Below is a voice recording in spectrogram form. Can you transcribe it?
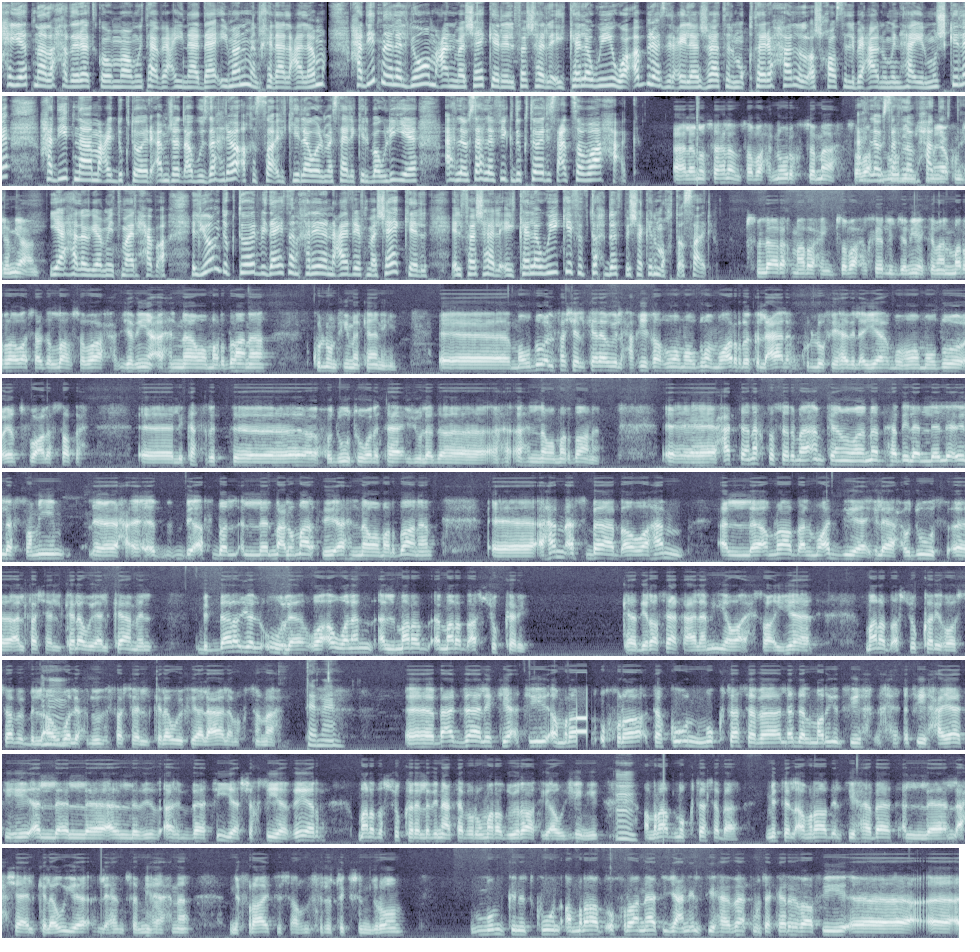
تحياتنا لحضراتكم متابعينا دائما من خلال علم. حديثنا لليوم عن مشاكل الفشل الكلوي وأبرز العلاجات المقترحة للأشخاص اللي بيعانوا من هاي المشكلة. حديثنا مع الدكتور أمجد أبو زهرة أخصائي الكلى والمسالك البولية. أهلا وسهلا فيك دكتور يسعد صباحك. أهلا وسهلا صباح النور أخت سماح. صباح أهلا وسهلا بحضرتك. جميعا. يا هلا ويا ميت مرحبا. اليوم دكتور بداية خلينا نعرف مشاكل الفشل الكلوي كيف بتحدث بشكل مختصر. بسم الله الرحمن الرحيم. صباح الخير للجميع كمان مرة وأسعد الله صباح جميع أهلنا ومرضانا كل في مكانه. آه، موضوع الفشل الكلوي الحقيقة هو موضوع مؤرق العالم كله في هذه الأيام وهو موضوع يطفو على السطح آه، لكثرة آه، حدوثه ونتائجه لدى أهلنا ومرضانا. حتى نختصر ما أمكن ونذهب إلى إلى الصميم بأفضل المعلومات لأهلنا ومرضانا. أهم أسباب أو أهم الأمراض المؤدية إلى حدوث آه، الفشل الكلوي الكامل بالدرجة الأولى واولا المرض مرض السكري كدراسات عالمية وإحصائيات. مرض السكري هو السبب الأول لحدوث الفشل الكلوي في العالم سماح تمام. آه بعد ذلك يأتي أمراض أخرى تكون مكتسبة لدى المريض في في حياته الذاتية الشخصية غير مرض السكر الذي نعتبره مرض وراثي أو جيني. م. أمراض مكتسبة. مثل أمراض التهابات الأحشاء الكلوية اللي هنسميها إحنا nephritis أو nephrotic syndrome ممكن تكون أمراض أخرى ناتجة عن التهابات متكررة في آه، آه،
